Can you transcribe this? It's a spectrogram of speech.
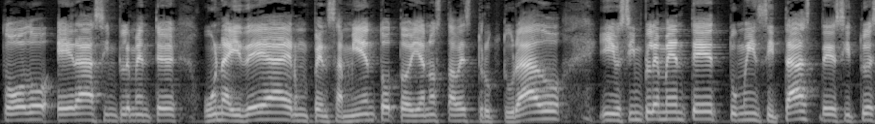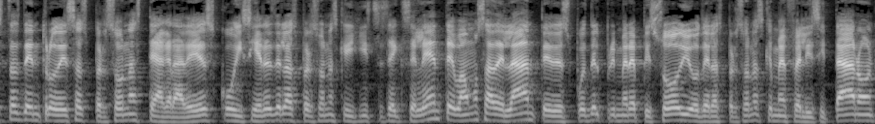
todo era simplemente una idea, era un pensamiento, todavía no estaba estructurado y simplemente tú me incitaste, si tú estás dentro de esas personas te agradezco y si eres de las personas que dijiste excelente, vamos adelante después del primer episodio, de las personas que me felicitaron,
